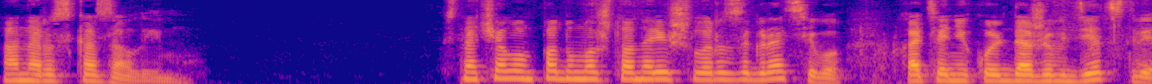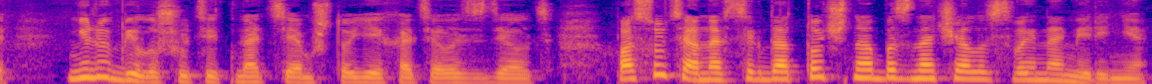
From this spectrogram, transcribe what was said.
Она рассказала ему. Сначала он подумал, что она решила разыграть его, хотя Николь даже в детстве не любила шутить над тем, что ей хотелось сделать. По сути, она всегда точно обозначала свои намерения,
